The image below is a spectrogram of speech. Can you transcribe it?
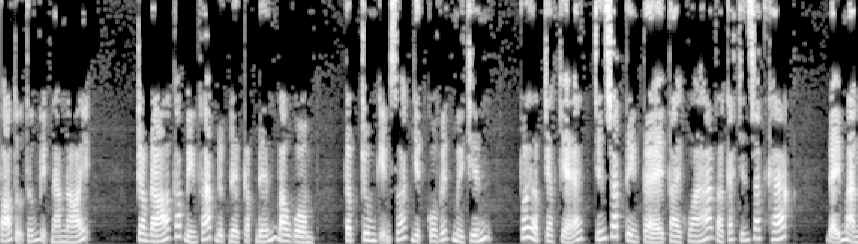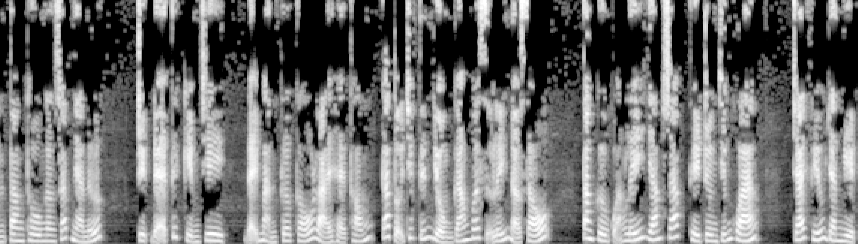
Phó Thủ tướng Việt Nam nói. Trong đó, các biện pháp được đề cập đến bao gồm tập trung kiểm soát dịch COVID-19, phối hợp chặt chẽ chính sách tiền tệ, tài khóa và các chính sách khác, đẩy mạnh tăng thu ngân sách nhà nước, triệt để tiết kiệm chi, đẩy mạnh cơ cấu lại hệ thống các tổ chức tín dụng gắn với xử lý nợ xấu, tăng cường quản lý giám sát thị trường chứng khoán, trái phiếu doanh nghiệp,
